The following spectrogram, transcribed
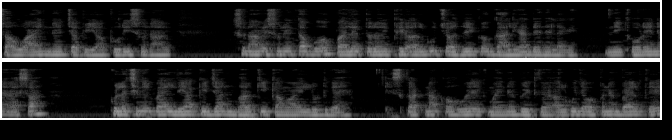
सहुआइन ने जब यह बुरी सुनावे सुनावे सुने तब वो पहले तो रोई फिर अलगू चौधरी को गालियाँ देने लगे। निकोड़े ने ऐसा कुलच्छनी बैल दिया कि जन्म भर की कमाई लुट गए। इस घटना को हुए एक महीने बीत गए। अलगू जब अपने बैल के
